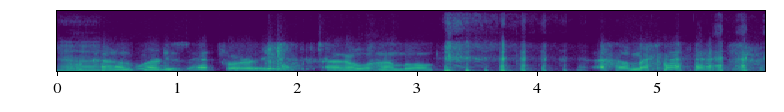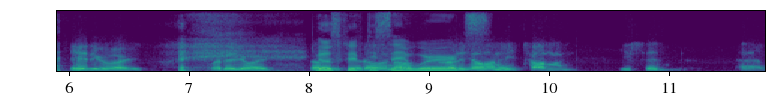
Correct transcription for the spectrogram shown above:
Uh-huh. what kind of word is that for you know, an old humble? man. anyway, but anyway, Those 50 said, oh, cent no, words. Early on, he told me, he said, um,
